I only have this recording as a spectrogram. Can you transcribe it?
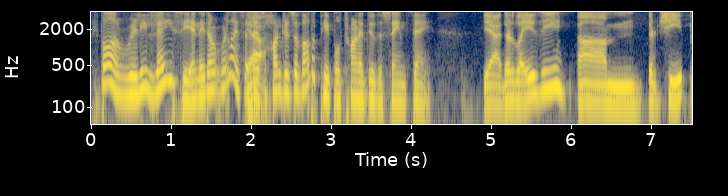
People are really lazy and they don't realize that yeah. there's hundreds of other people trying to do the same thing. Yeah, they're lazy. Um, they're cheap.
